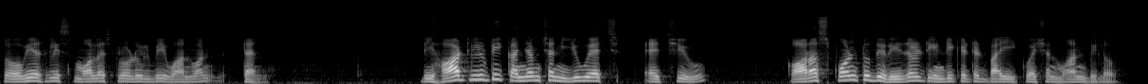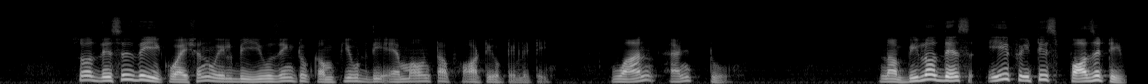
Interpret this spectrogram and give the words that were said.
So, obviously, smallest load will be 1110. The hot utility consumption U H H U correspond to the result indicated by equation 1 below. So, this is the equation we will be using to compute the amount of hot utility 1 and 2. Now, below this if it is positive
